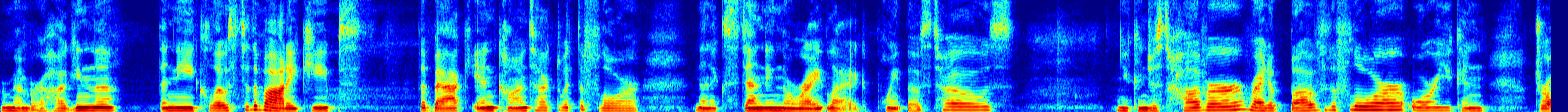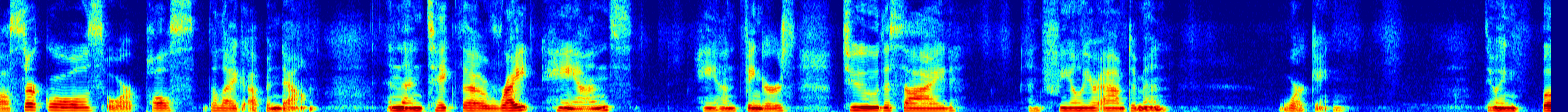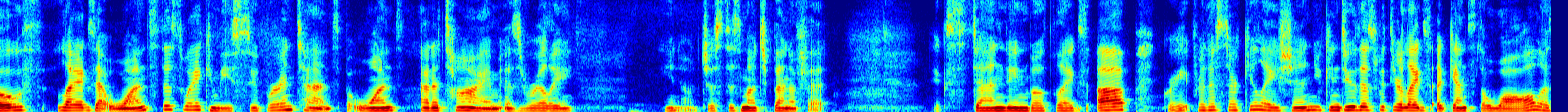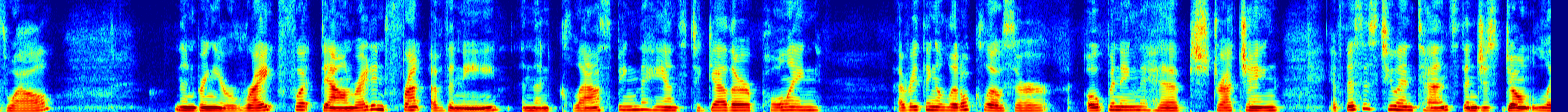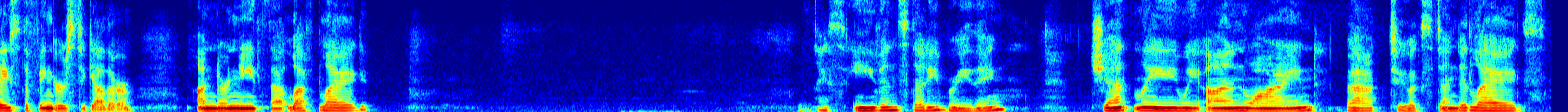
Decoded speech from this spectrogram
Remember, hugging the, the knee close to the body keeps the back in contact with the floor. And then extending the right leg. Point those toes. You can just hover right above the floor, or you can draw circles or pulse the leg up and down. And then take the right hands, hand, fingers to the side and feel your abdomen working. Doing both legs at once this way can be super intense, but one at a time is really, you know, just as much benefit. Extending both legs up, great for the circulation. You can do this with your legs against the wall as well. And then bring your right foot down right in front of the knee and then clasping the hands together, pulling everything a little closer, opening the hip, stretching. If this is too intense, then just don't lace the fingers together underneath that left leg. Nice, even, steady breathing. Gently, we unwind back to extended legs.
